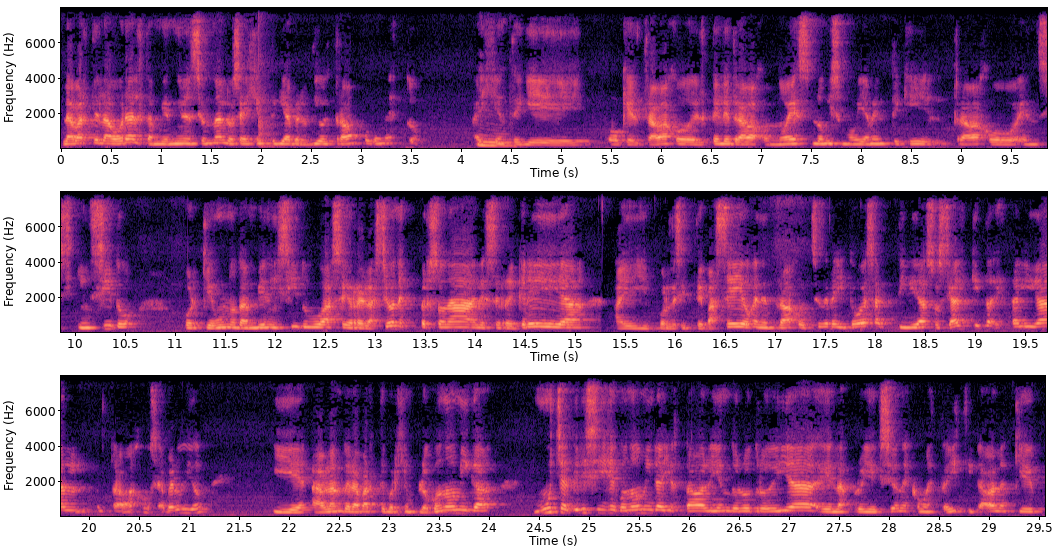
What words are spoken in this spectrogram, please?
La parte laboral también dimensional, o sea, hay gente que ha perdido el trabajo con esto hay mm. gente que, o que el trabajo del teletrabajo no es lo mismo obviamente que el trabajo en in situ, porque uno también in situ hace relaciones personales, se recrea, hay, por decirte, paseos en el trabajo, etcétera, y toda esa actividad social que está ligada al trabajo se ha perdido. Y eh, hablando de la parte, por ejemplo, económica, mucha crisis económica, yo estaba leyendo el otro día, en las proyecciones como estadística hablan que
